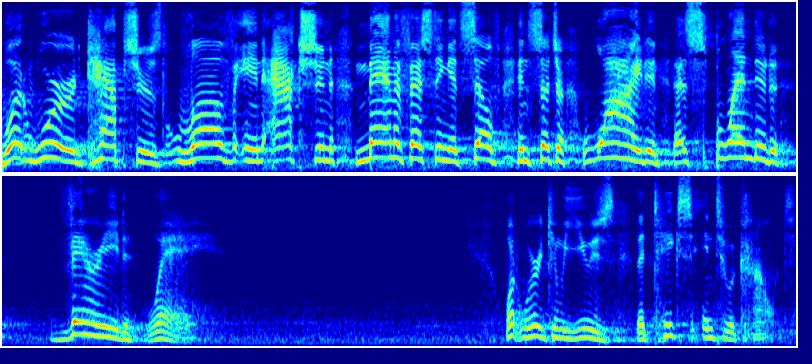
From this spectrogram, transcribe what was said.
what word captures love in action, manifesting itself in such a wide and splendid, varied way? What word can we use that takes into account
